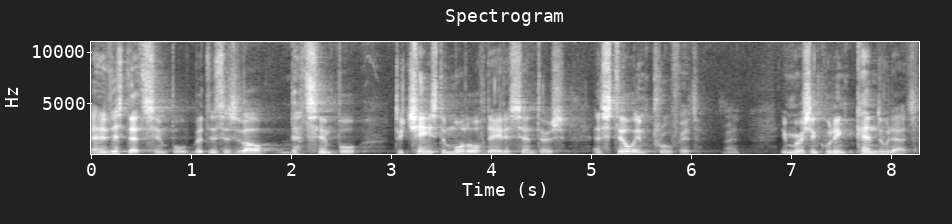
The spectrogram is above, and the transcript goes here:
And it is that simple, but this is well that simple to change the model of data centers and still improve it. Right? Immersion cooling can do that.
